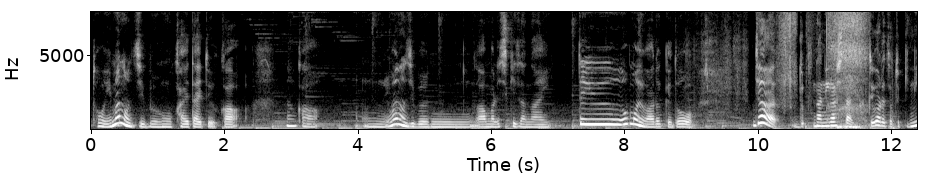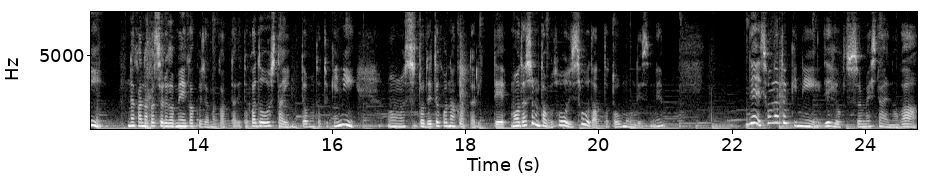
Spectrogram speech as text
と今の自分を変えたいというかなんかうん、今の自分があんまり好きじゃないっていう思いはあるけどじゃあ何がしたいって言われた時になかなかそれが明確じゃなかったりとかどうしたいって思った時に、うん、すっと出てこなかったりって、まあ、私も多分当時そうだったと思うんですね。でそんな時に是非おすすめしたいのが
